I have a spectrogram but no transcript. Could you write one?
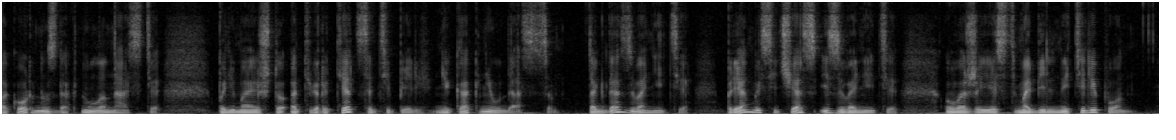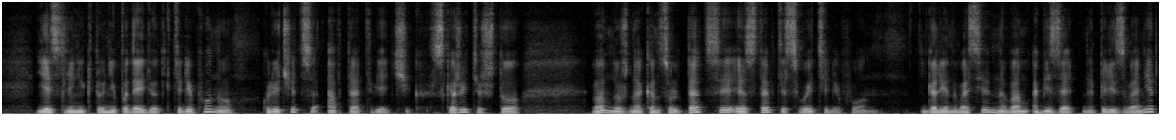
покорно вздохнула Настя, понимая, что отвертеться теперь никак не удастся. Тогда звоните. Прямо сейчас и звоните. У вас же есть мобильный телефон. Если никто не подойдет к телефону, включится автоответчик. Скажите, что вам нужна консультация и оставьте свой телефон. Галина Васильевна вам обязательно перезвонит.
